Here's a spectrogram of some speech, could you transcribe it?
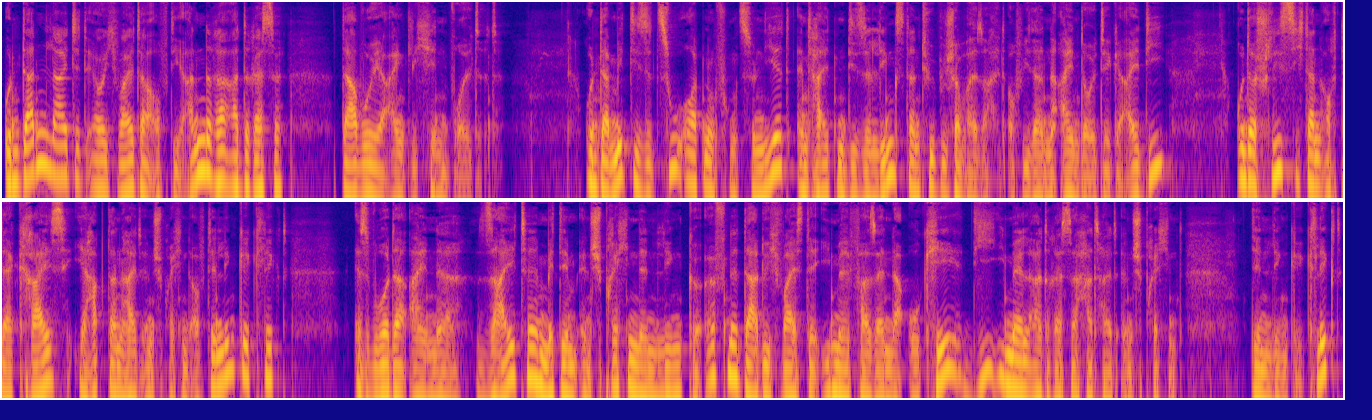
und dann leitet er euch weiter auf die andere Adresse, da wo ihr eigentlich hin wolltet. Und damit diese Zuordnung funktioniert, enthalten diese Links dann typischerweise halt auch wieder eine eindeutige ID. Und da schließt sich dann auch der Kreis, ihr habt dann halt entsprechend auf den Link geklickt, es wurde eine Seite mit dem entsprechenden Link geöffnet. Dadurch weiß der E-Mail-Versender, okay, die E-Mail-Adresse hat halt entsprechend den Link geklickt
